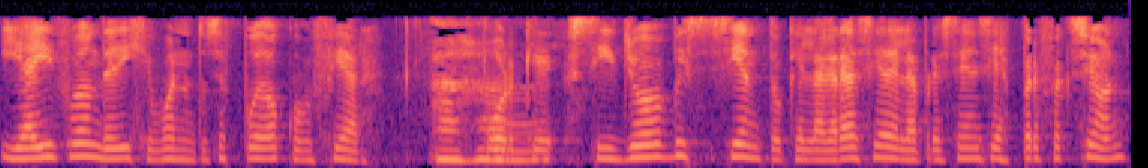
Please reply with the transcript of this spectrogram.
Y ahí fue donde dije, bueno, entonces puedo confiar. Porque si yo siento que la gracia de la presencia es perfección,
